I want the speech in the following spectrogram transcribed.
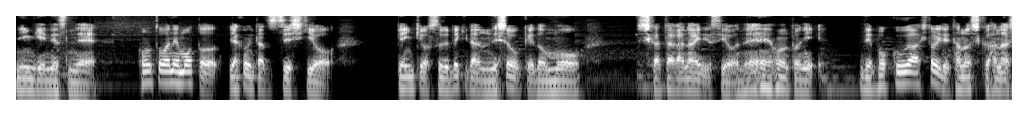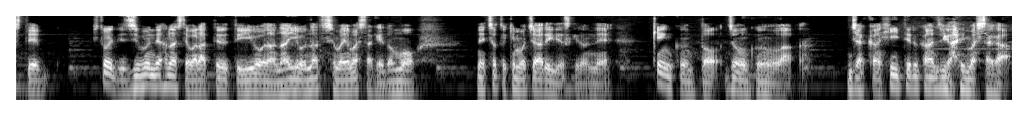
人間ですね。本当はね、もっと役に立つ知識を勉強するべきなんでしょうけども、仕方がないですよね、本当に。で、僕が一人で楽しく話して、一人で自分で話して笑ってるっていうような内容になってしまいましたけども、ね、ちょっと気持ち悪いですけどね、ケン君とジョン君は若干引いてる感じがありましたが、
